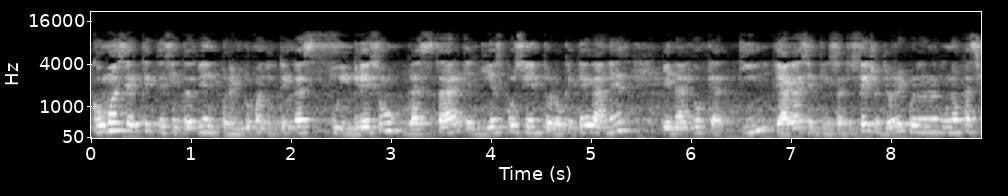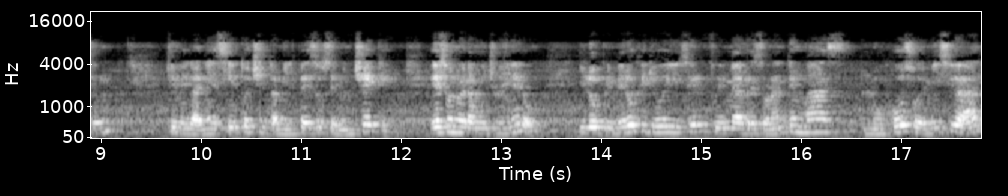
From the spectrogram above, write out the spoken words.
¿Cómo hacer que te sientas bien? Por ejemplo, cuando tengas tu ingreso, gastar el 10% de lo que te ganes en algo que a ti te haga sentir satisfecho. Yo recuerdo en alguna ocasión que me gané 180 mil pesos en un cheque. Eso no era mucho dinero y lo primero que yo hice fue irme al restaurante más lujoso de mi ciudad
